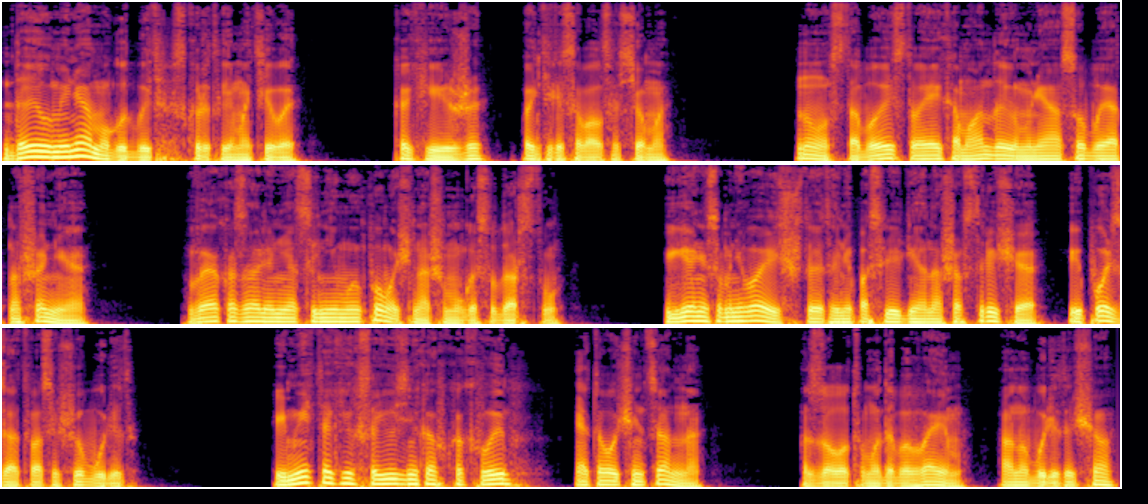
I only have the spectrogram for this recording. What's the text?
Да и у меня могут быть скрытые мотивы». «Какие же?» — поинтересовался Сема. «Ну, с тобой и с твоей командой у меня особые отношения. Вы оказали неоценимую помощь нашему государству. Я не сомневаюсь, что это не последняя наша встреча, и польза от вас еще будет. Иметь таких союзников, как вы, это очень ценно. Золото мы добываем, оно будет еще,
